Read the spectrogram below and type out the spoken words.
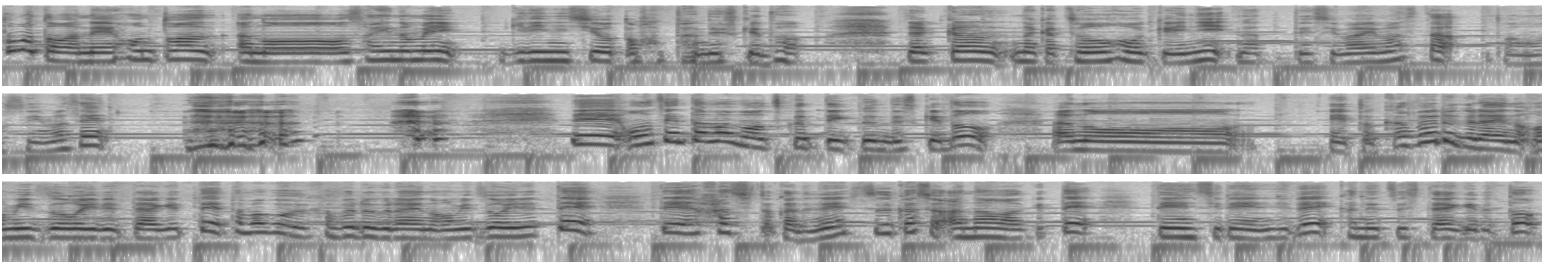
トマトはね本当はあのさいの目切りにしようと思ったんですけど 若干なんか長方形になってしまいました。どうもすいません。で温泉卵を作っていくんですけどあのーえーと、かぶるぐらいのお水を入れてあげて卵がかぶるぐらいのお水を入れてで箸とかでね数箇所穴を開けて電子レンジで加熱してあげると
